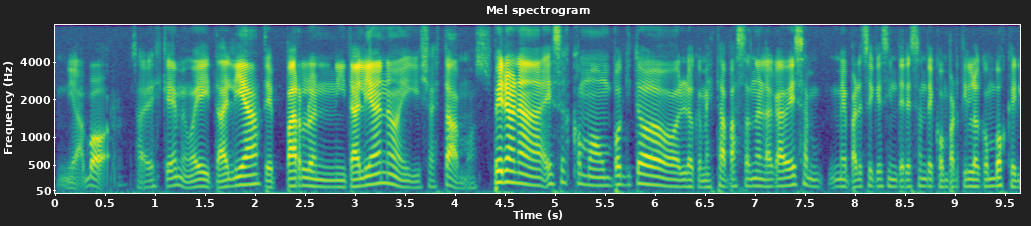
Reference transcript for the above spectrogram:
mi amor, ¿sabes qué? Me voy a Italia, te parlo en italiano y ya estamos. Pero nada, eso es como un poquito lo que me está pasando en la cabeza. Me parece que es interesante compartirlo con vos, querido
